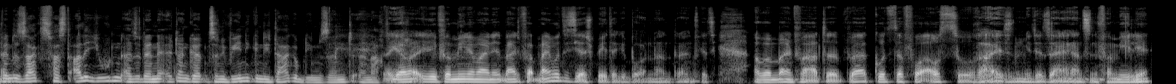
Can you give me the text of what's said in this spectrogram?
Frage. wenn du sagst, fast alle Juden, also deine Eltern gehörten zu den wenigen, die da geblieben sind äh, nach dem Ja, Krieg? die Familie, meine, meine, Fa- meine Mutter ist ja später geboren, 1943. Aber mein Vater war kurz davor auszureisen mit seiner ganzen Familie.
